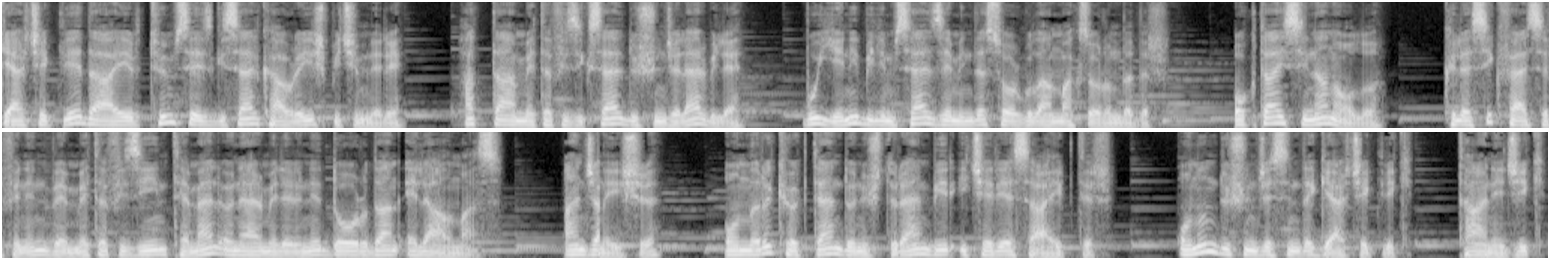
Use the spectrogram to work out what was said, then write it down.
gerçekliğe dair tüm sezgisel kavrayış biçimleri, hatta metafiziksel düşünceler bile, bu yeni bilimsel zeminde sorgulanmak zorundadır. Oktay Sinanoğlu, klasik felsefenin ve metafiziğin temel önermelerini doğrudan ele almaz. Ancak anlayışı, onları kökten dönüştüren bir içeriğe sahiptir. Onun düşüncesinde gerçeklik, tanecik,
